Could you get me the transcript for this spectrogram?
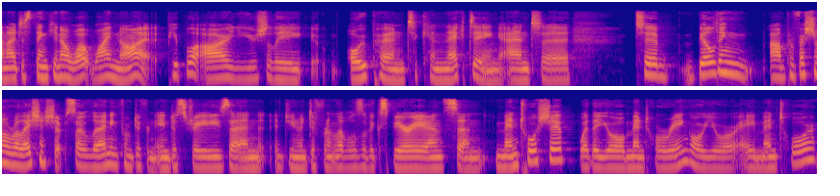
And I just think, you know what, why not? People are usually open to connecting and to to building um, professional relationships. So learning from different industries and you know different levels of experience and mentorship whether you're mentoring or you're a mentor.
